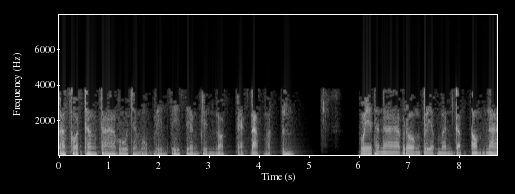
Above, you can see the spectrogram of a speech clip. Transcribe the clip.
ปรากฏทางตาหูจมูกลิ้นสีเสียงกลิ่นรสแตกดับหมด เวทนาพระองค์เปรียบเหมือนกับต่อมน้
